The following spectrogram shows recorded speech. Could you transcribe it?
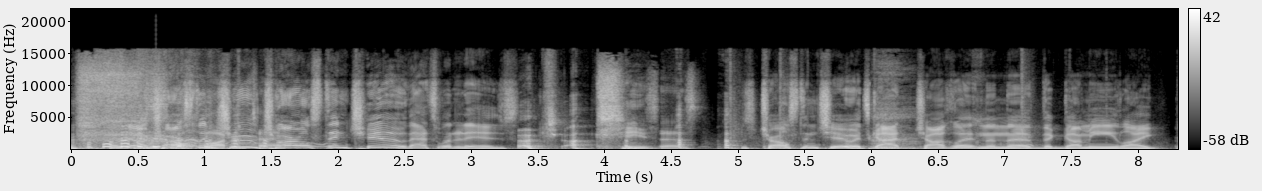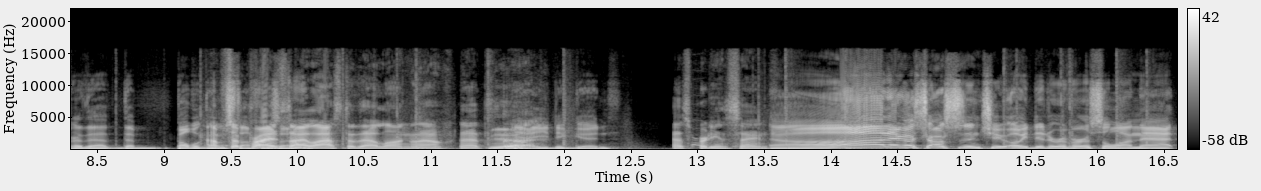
Oh no, Charleston Chew, taffy. Charleston Chew. That's what it is. Oh, Jesus. It's Charleston Chew. It's got chocolate and then the the gummy like or the the bubble gum I'm surprised inside. I lasted that long though. That's Yeah. Yeah, you did good. that's pretty insane. Oh, there goes Charleston Chew. Oh, he did a reversal on that.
